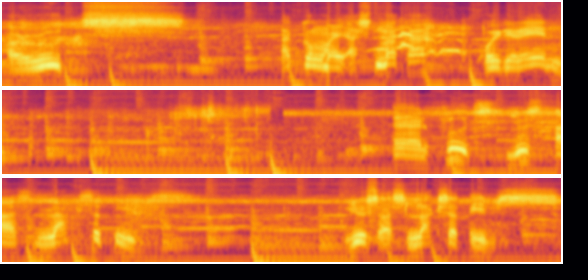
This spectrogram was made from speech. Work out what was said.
or roots. At kung may asthma ka, pwede rin. And fruits used as laxatives. Used as laxatives.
